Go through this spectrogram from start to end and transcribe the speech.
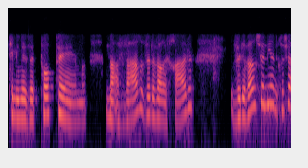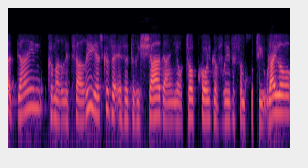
כמין איזה פופ um, מעבר, זה דבר אחד. ודבר שני, אני חושב שעדיין, כלומר, לצערי, יש כזה איזו דרישה עדיין לאותו קול גברי וסמכותי. אולי לא,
